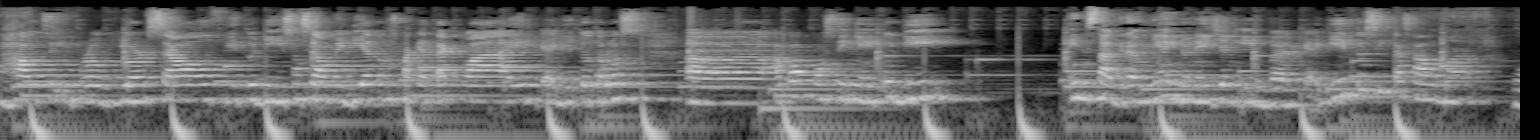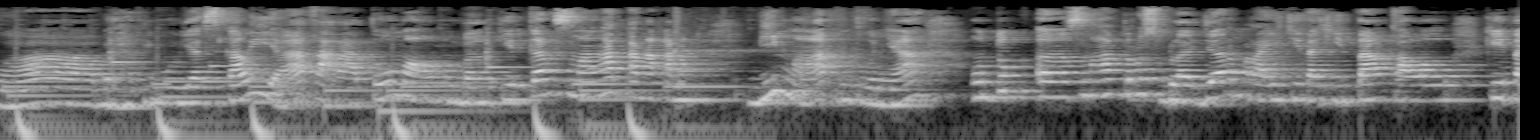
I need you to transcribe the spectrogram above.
how to improve yourself gitu di sosial media terus pakai tagline kayak gitu. Terus uh, apa postingnya itu di Instagramnya Indonesian Event kayak gitu sih Kak Salma Wah, berhati mulia sekali ya Kak Ratu mau membangkitkan semangat anak-anak Bima tentunya untuk uh, semangat terus belajar meraih cita-cita kalau kita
